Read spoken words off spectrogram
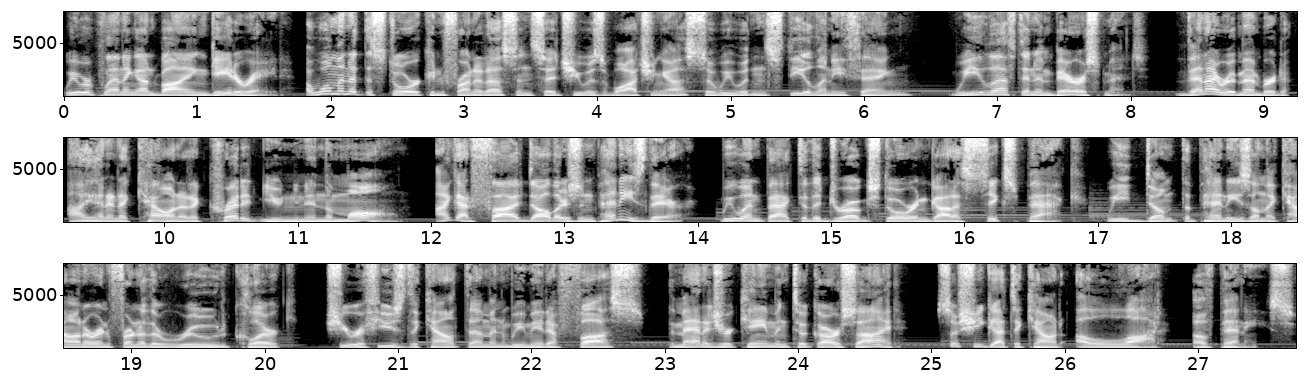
We were planning on buying Gatorade. A woman at the store confronted us and said she was watching us so we wouldn't steal anything. We left in embarrassment. Then I remembered I had an account at a credit union in the mall. I got $5 in pennies there. We went back to the drugstore and got a six pack. We dumped the pennies on the counter in front of the rude clerk. She refused to count them and we made a fuss. The manager came and took our side, so she got to count a lot of pennies.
